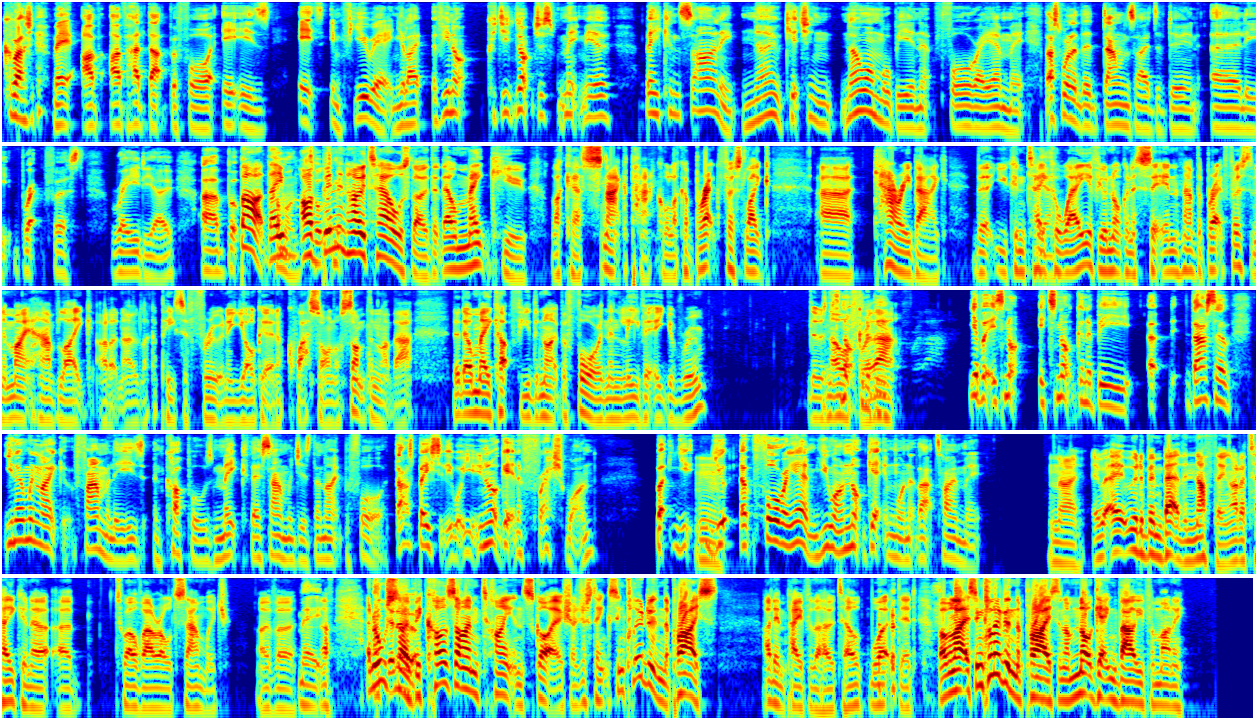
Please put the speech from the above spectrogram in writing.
Crush, mate. I've I've had that before. It is it's infuriating. You're like, have you not? Could you not just make me a bacon sarnie? No, kitchen. No one will be in at four a.m., mate. That's one of the downsides of doing early breakfast radio. Uh, but But they, on, I've been in hotels though that they'll make you like a snack pack or like a breakfast like uh, carry bag that you can take Yeah. away if you're not going to sit in and have the breakfast, and it might have like I don't know, like a piece of fruit and a yogurt and a croissant or something like that that they'll make up for you the night before and then leave it at your room. There was no offer of gonna be- that. Yeah, but it's not. It's not going to be. Uh, that's a. You know when like families and couples make their sandwiches the night before. That's basically what you, you're not getting a fresh one. But you, Mm. you at four a.m. you are not getting one at that time, mate. No, it, it would have been better than nothing. I'd have taken a, a 12 hour old sandwich over. Mate, noth- And I also, because I'm tight and Scottish, I just think it's included in the price. I didn't pay for the hotel, work did. But I'm like, it's included in the price, and I'm not getting value for money.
